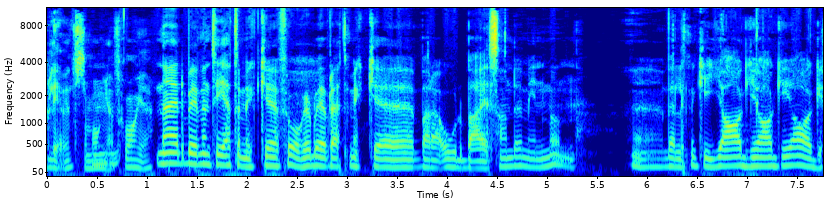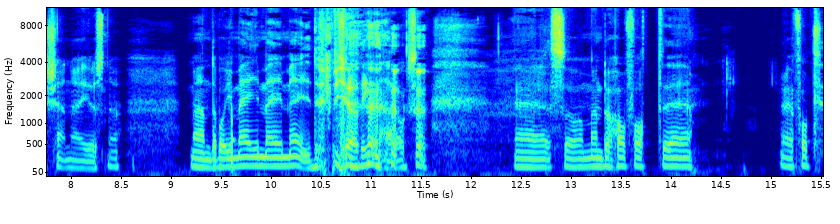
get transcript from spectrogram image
blev inte så många Mm. frågor. Nej, det blev inte jättemycket frågor. Det blev rätt mycket bara ordbajsande i min mun. Eh, väldigt mycket jag, jag, jag känner jag just nu. Men det var ju mig, mig, mig du bjöd in här också. Eh, så, men du har fått, eh, fått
